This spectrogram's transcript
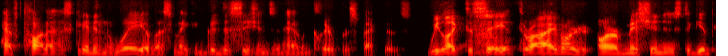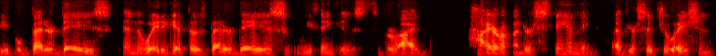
have taught us get in the way of us making good decisions and having clear perspectives. We like to say at Thrive, our, our mission is to give people better days. And the way to get those better days, we think, is to provide higher understanding of your situation,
